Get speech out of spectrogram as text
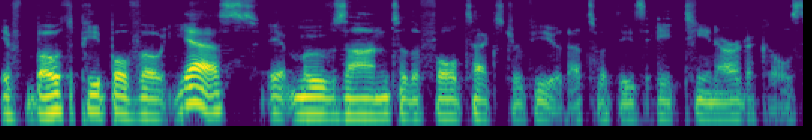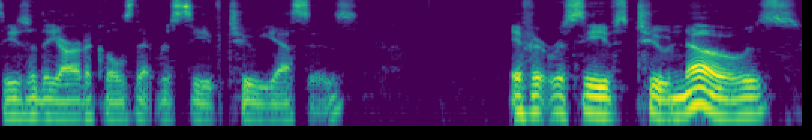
if both people vote yes, it moves on to the full text review. That's what these 18 articles, these are the articles that receive two yeses. If it receives two no's,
